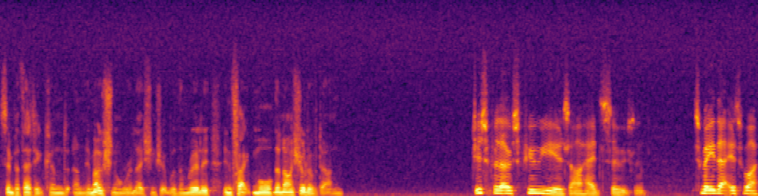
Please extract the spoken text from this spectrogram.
sympathetic and, and emotional relationship with them, really, in fact, more than I should have done. Just for those few years I had Susan, to me that is why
